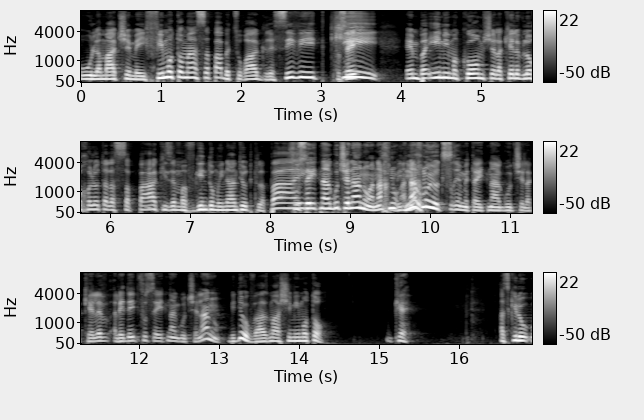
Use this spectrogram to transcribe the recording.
הוא למד שמעיפים אותו מהספה בצורה אגרסיבית, כי הם באים ממקום של הכלב לא יכול להיות על הספה, כי זה מפגין דומיננטיות כלפיי. דפוסי התנהגות שלנו. אנחנו, בדיוק. אנחנו יוצרים את ההתנהגות של הכלב על ידי דפוסי התנהגות שלנו. בדיוק, ואז מאשימים אותו. כן. אז כאילו,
